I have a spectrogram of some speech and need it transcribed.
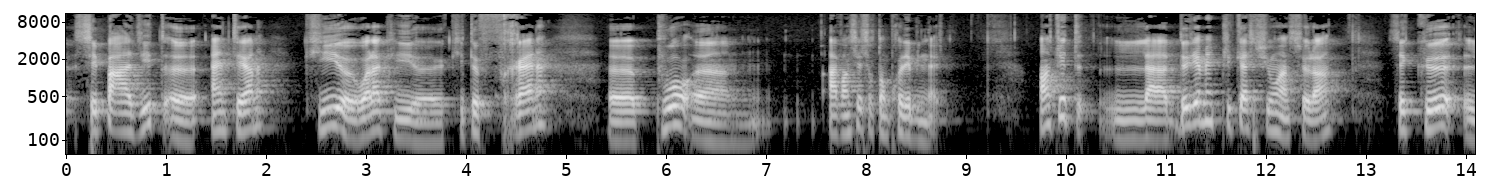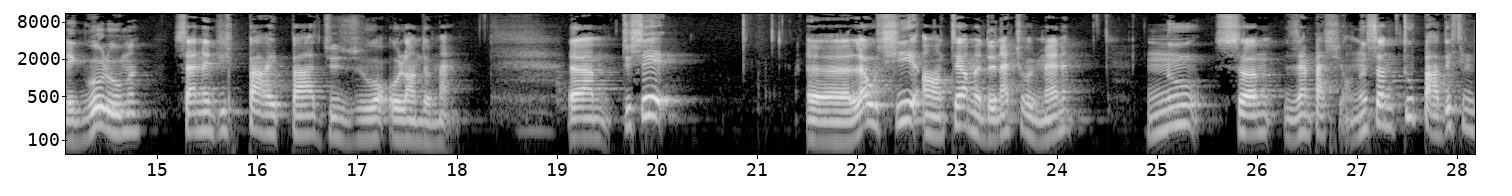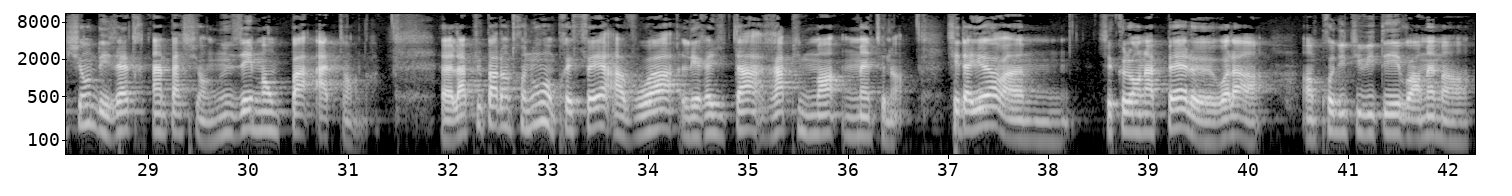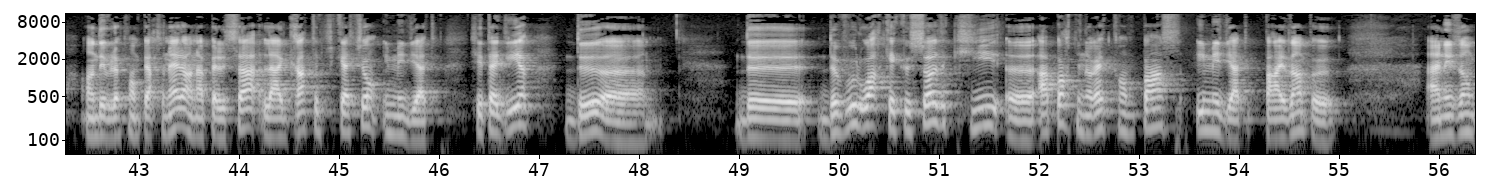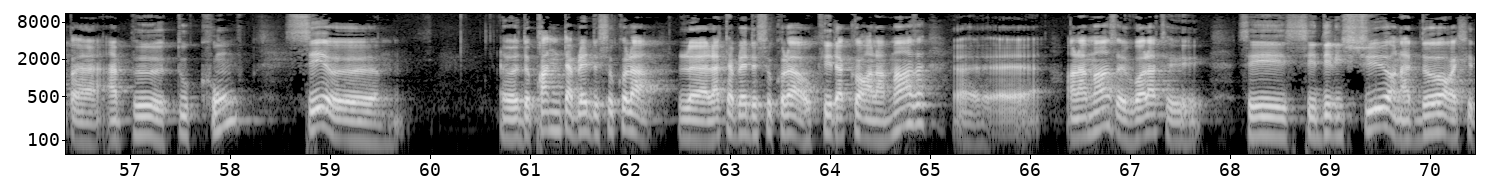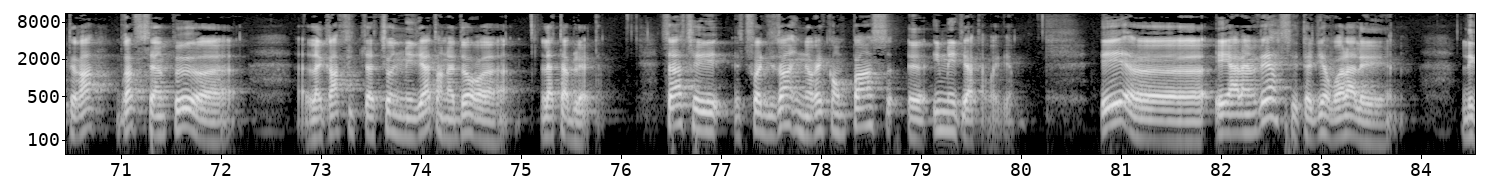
ces parasites internes qui, voilà, qui, qui te freinent pour avancer sur ton projet business. Ensuite, la deuxième implication à cela, c'est que les golems, ça ne disparaît pas du jour au lendemain. Euh, tu sais, euh, là aussi, en termes de nature humaine, nous sommes impatients. Nous sommes tous par définition des êtres impatients. Nous n'aimons pas attendre. Euh, la plupart d'entre nous, on préfère avoir les résultats rapidement maintenant. C'est d'ailleurs ce que l'on appelle, euh, voilà, en productivité, voire même en, développement personnel, on appelle ça la gratification immédiate. C'est-à-dire de, euh, de, vouloir quelque chose qui euh, apporte une récompense immédiate. Par exemple, un exemple un, peu tout con, c'est de prendre une tablette de chocolat. La, tablette de chocolat, ok, d'accord, on la mange. on la mange, voilà, c'est délicieux, on adore, etc. Bref, c'est un peu euh, la gratification immédiate, on adore euh, la tablette. Ça, c'est soi-disant une récompense euh, immédiate, à vrai dire. Et, et à l'inverse, c'est-à-dire voilà les, les,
